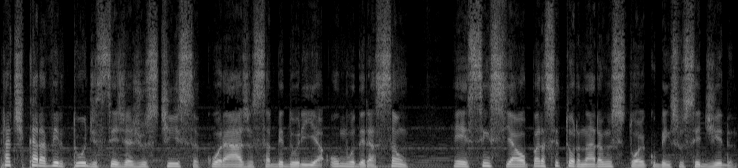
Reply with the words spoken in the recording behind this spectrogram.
Praticar a virtude, seja justiça, coragem, sabedoria ou moderação, é essencial para se tornar um estoico bem-sucedido.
